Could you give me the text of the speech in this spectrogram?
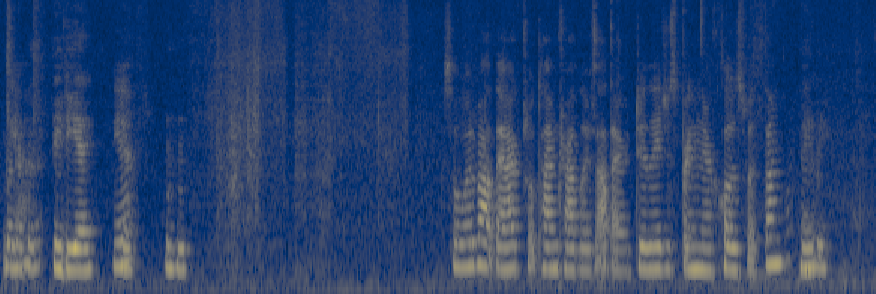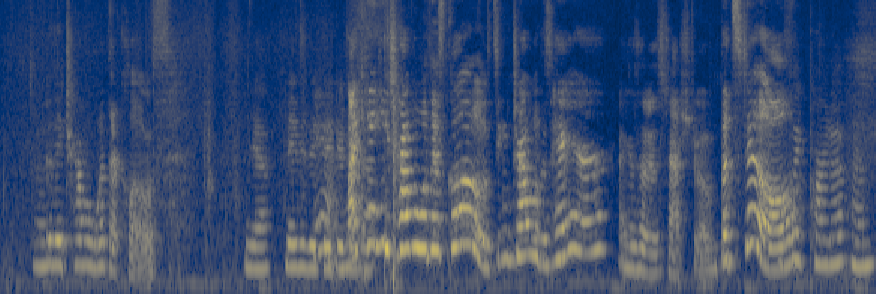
whatever. ADA. Yeah. Mhm. So what about the actual time travelers out there? Do they just bring their clothes with them? Maybe. Maybe they travel with their clothes. Yeah, maybe they Yeah. figured Why it can't he travel with his clothes? He can travel with his hair. I guess that is attached to him. But still, It's still. like part of him.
